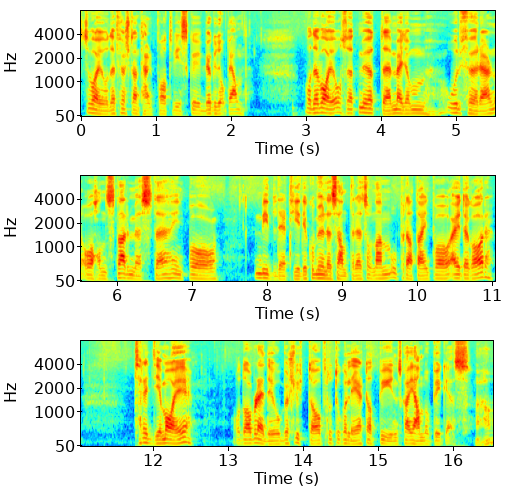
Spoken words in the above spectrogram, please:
så var jo det første de tenkte på at vi skulle bygge det opp igjen. Og det var jo også et møte mellom ordføreren og hans nærmeste inn på midlertidig kommunesenteret som de oppretta inn på Øydegard 3. mai. Og da ble det jo beslutta og protokollert at byen skal gjenoppbygges. Jaha.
